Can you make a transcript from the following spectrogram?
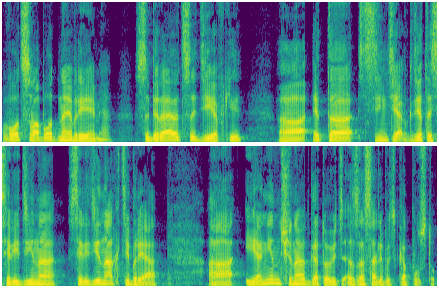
Вот свободное время. Собираются девки. Э, это сентябрь, где-то середина, середина октября. А, и они начинают готовить, э, засаливать капусту.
